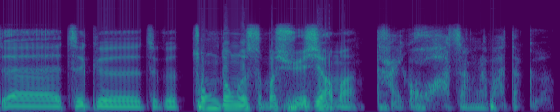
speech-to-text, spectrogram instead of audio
呃，这个这个中东的什么学校吗？太夸张了吧，大哥！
